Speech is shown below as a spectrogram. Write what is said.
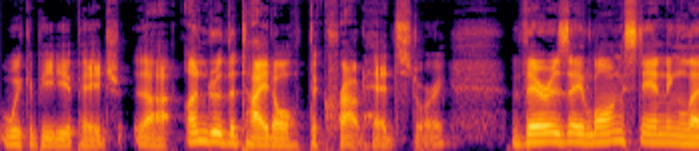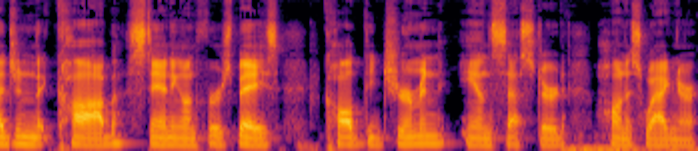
Wikipedia page uh, under the title The Krauthead Story. There is a long standing legend that Cobb, standing on first base, called the German ancestored Honus Wagner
